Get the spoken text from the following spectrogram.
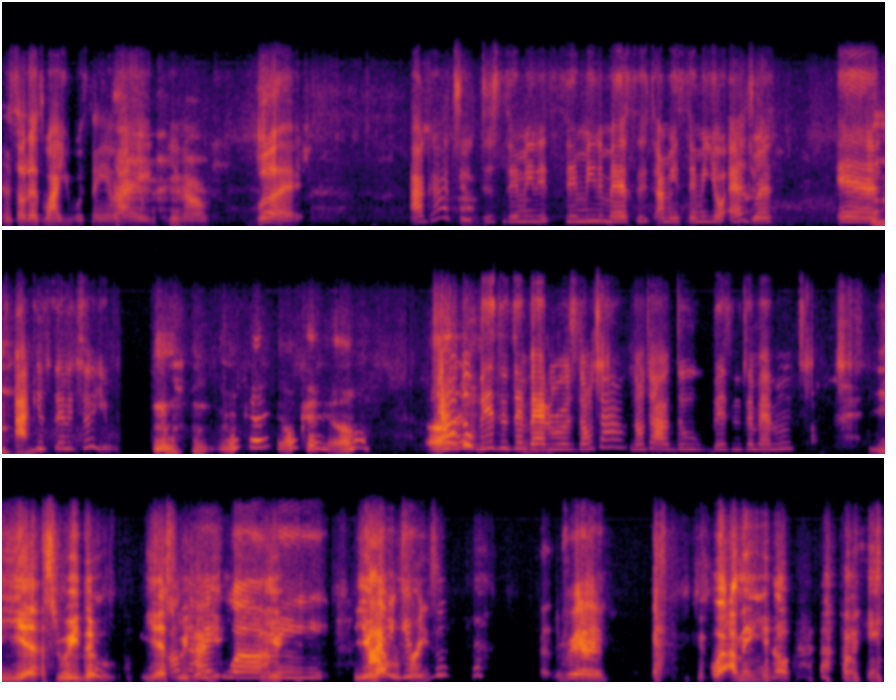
And so that's why you were saying like, you know, but I got you. Just send me the send me the message. I mean send me your address and I can send it to you. Mhm. Okay, okay. Oh. All Y'all right. do business in Baton Rouge, don't y'all? Don't y'all do business in Baton Rouge? Yes, we do. Yes, we do. Okay. You, Well, I you- mean, you I have a get- freezer? really. Well, I mean, you know, I mean,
